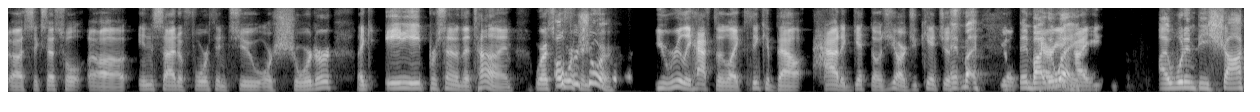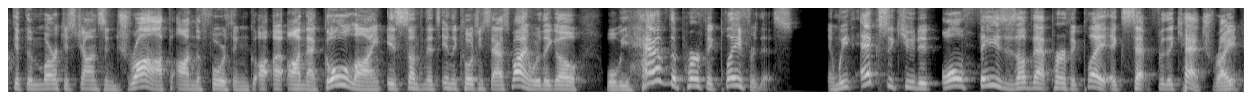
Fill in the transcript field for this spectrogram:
uh, successful uh, inside of fourth and two or shorter, like 88% of the time. Whereas oh, for sure. Four, you really have to like think about how to get those yards. You can't just. And by, you know, and by the way, I wouldn't be shocked if the Marcus Johnson drop on the fourth and uh, uh, on that goal line is something that's in the coaching staff's mind where they go, well, we have the perfect play for this. And we've executed all phases of that perfect play except for the catch, right?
